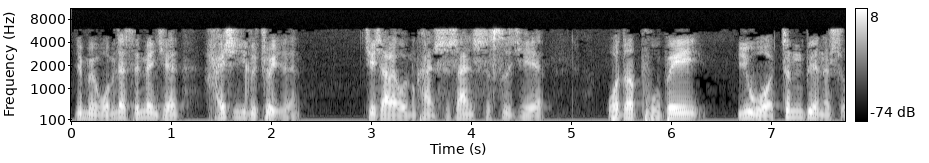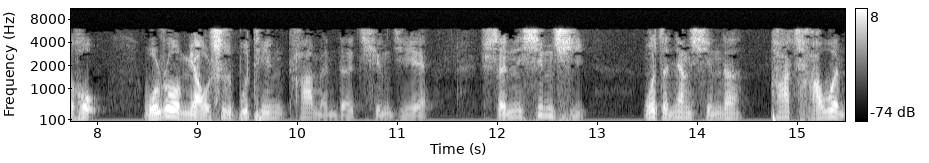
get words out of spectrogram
因为我们在神面前还是一个罪人。接下来我们看十三、十四节，我的普悲。与我争辩的时候，我若藐视不听他们的情节，神兴起，我怎样行呢？他查问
